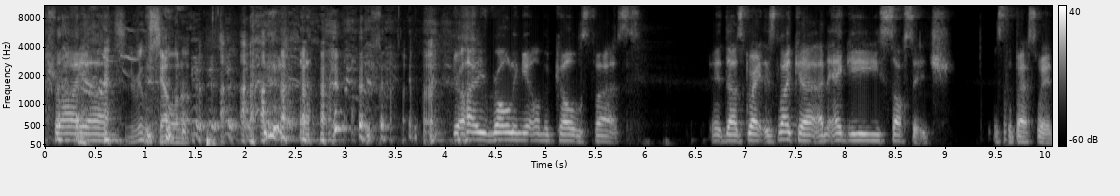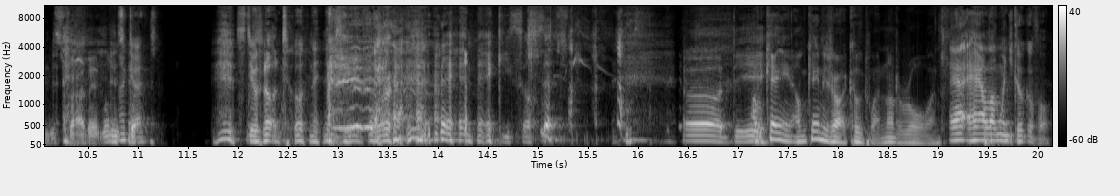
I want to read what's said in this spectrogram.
Try um, You're really selling it. try rolling it on the coals first. It does great. It's like a, an eggy sausage. Is the best way to describe it. When it's Okay. cooked. Still not doing anything for an eggy sausage. Oh dear. I'm keen. I'm keen to try a cooked one, not a raw one. How, how long would you cook it for?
